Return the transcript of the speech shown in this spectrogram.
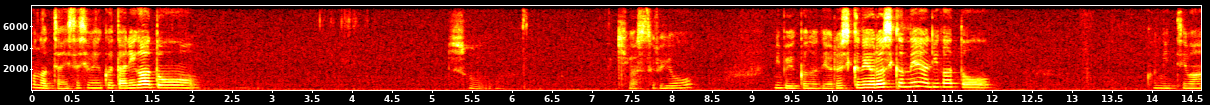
ほのちゃん久しぶりにくれてありがとう。そう。気がするよ。2秒いくのでよろしくねよろしくねありがとう。こんにちは。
